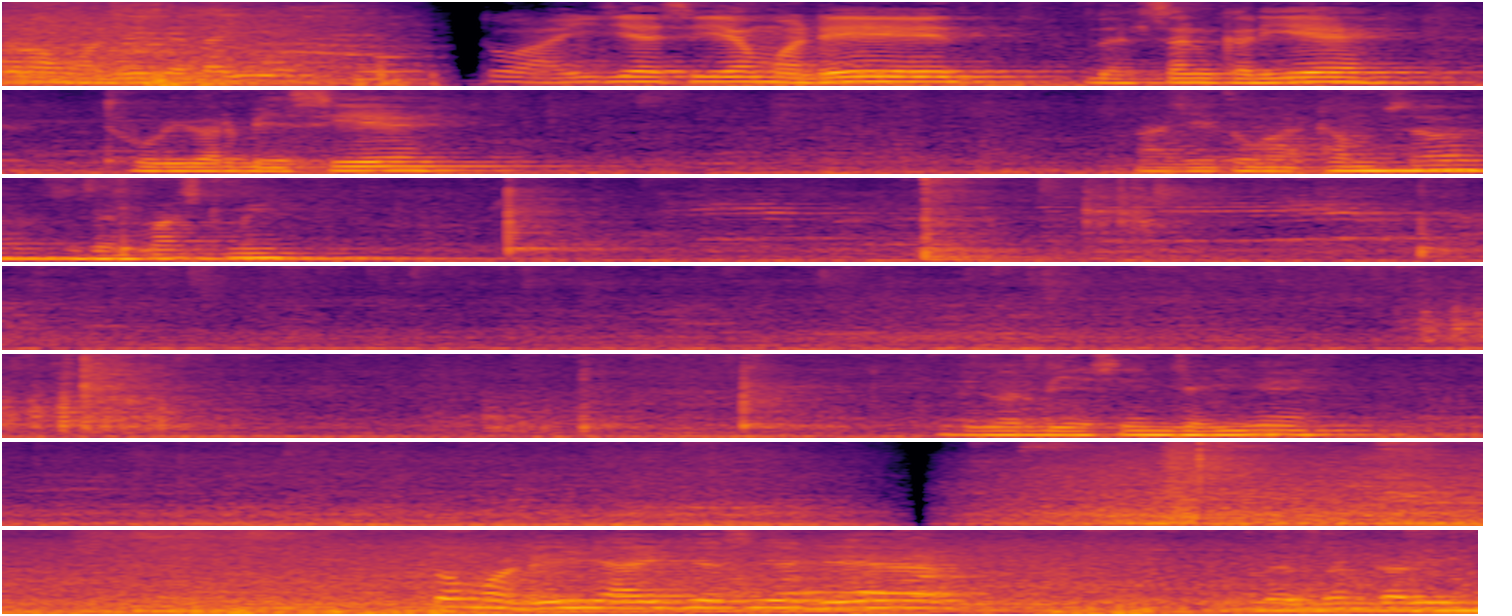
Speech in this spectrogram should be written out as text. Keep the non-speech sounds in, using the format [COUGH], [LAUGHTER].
ચલો માટે જતા આવીએ. તો આવી ગયા છીએ મઢે દર્શન કરીએ, થોડી વાર બેસીએ. આજે તો આઠમ છે, જન્માષ્ટમી. થોડી વાર બેસીને જઈએ. તો આવી ગયા છીએ ઘેર દર્શન કરી.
